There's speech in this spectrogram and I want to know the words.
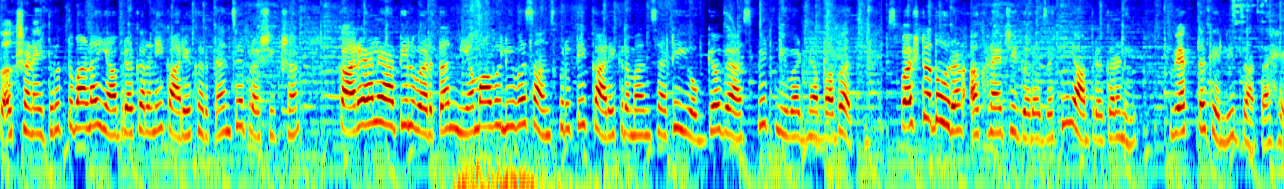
पक्ष नेतृत्वानं या प्रकरणी कार्यकर्त्यांचे प्रशिक्षण कार्यालयातील वर्तन नियमावली व सांस्कृतिक कार्यक्रमांसाठी योग्य व्यासपीठ निवडण्याबाबत स्पष्ट धोरण आखण्याची गरजही या प्रकरणी व्यक्त केली जात आहे.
